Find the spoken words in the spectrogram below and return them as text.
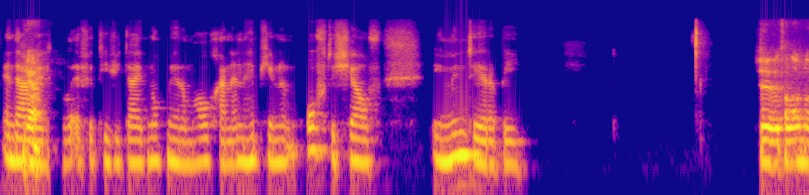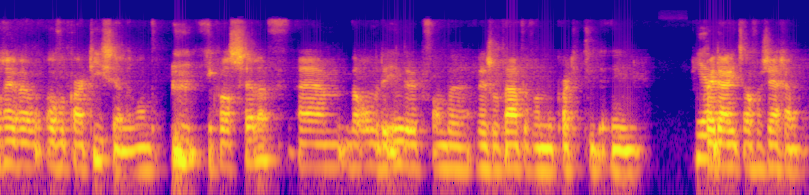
En daarmee ja. zal de effectiviteit nog meer omhoog gaan. En dan heb je een off-the-shelf immuuntherapie. Zullen we het dan ook nog even over CAR T-cellen? Want ik was zelf um, wel onder de indruk van de resultaten van de CAR-T 1. Ja. Kan je daar iets over zeggen?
